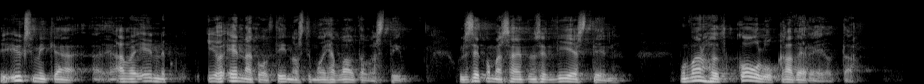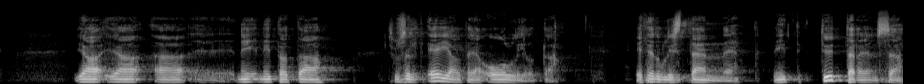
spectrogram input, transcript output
niin yksi, mikä aivan en, jo ennakolta innosti mua ihan valtavasti, oli se, kun mä sain sen viestin mun vanhoilta koulukavereilta. Ja, ja äh, niin, niin tota, sellaiselta Eijalta ja Ollilta, että he tulisivat tänne. Niin tyttärensä,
